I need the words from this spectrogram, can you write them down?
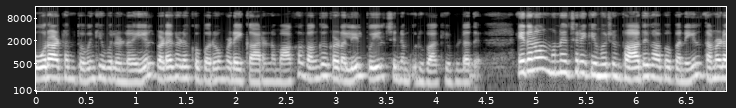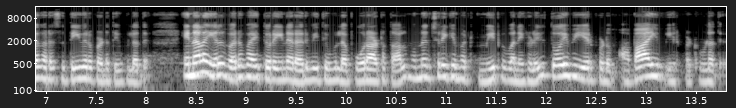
போராட்டம் துவங்கியுள்ள நிலையில் வடகிழக்கு பருவமழை காரணமாக வங்கக்கடலில் புயல் சின்னம் உருவாகியுள்ளது. இதனால் முன்னெச்சரிக்கை மற்றும் பாதுகாப்பு பணியில் தமிழக அரசு தீவிரப்படுத்தியுள்ளது. இந்நிலையில் வருவாய்த்துறையினர் அறிவித்துள்ள போராட்டத்தால் முன்னெச்சரிக்கை மற்றும் மீட்பு பணிகளில் தொய்வு ஏற்படும் அபாயம் ஏற்பட்டுள்ளது.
